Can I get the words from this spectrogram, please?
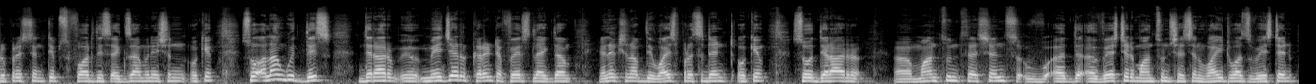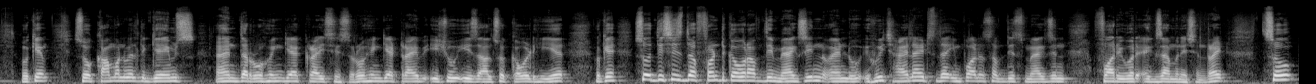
preparation tips for this examination okay? So along with this there are uh, major current affairs like the election of the vice president okay? So there are uh, monsoon sessions uh, the uh, wasted monsoon session why it was wasted okay? So commonwealth games and the rohingya crisis rohingya tribe issue is also covered here okay? So this is the front cover of the magazine and which highlights the importance of this magazine for your examination right? So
